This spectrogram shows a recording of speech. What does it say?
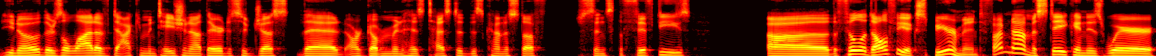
you know, there's a lot of documentation out there to suggest that our government has tested this kind of stuff since the 50s. Uh, the Philadelphia experiment, if I'm not mistaken, is where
